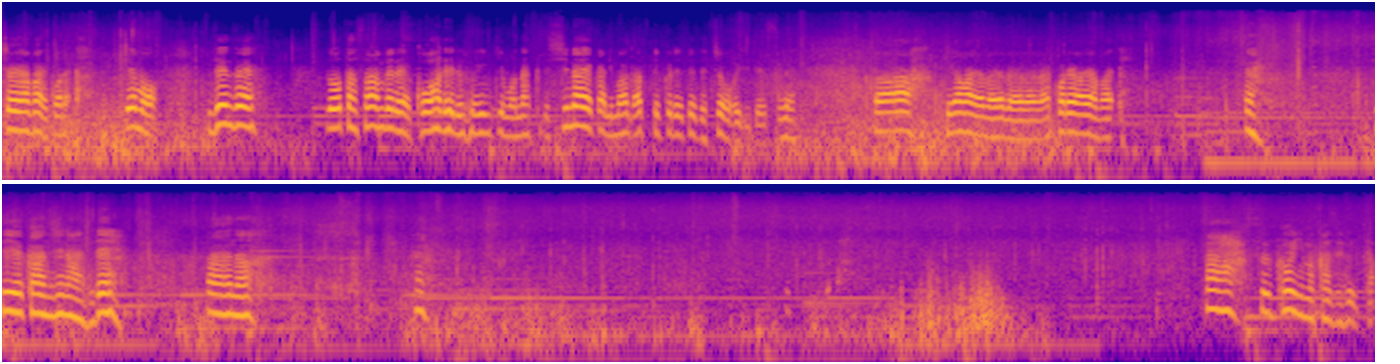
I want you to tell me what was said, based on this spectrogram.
ちゃやばいこれ。でも全然ロータスアンベレが壊れる雰囲気もなくてしなやかに曲がってくれてて超いいですね。ああやばいやばいやばいやばいこれはやばい。うん。っていう感じなんであのうん。ああすごい今風吹いた。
